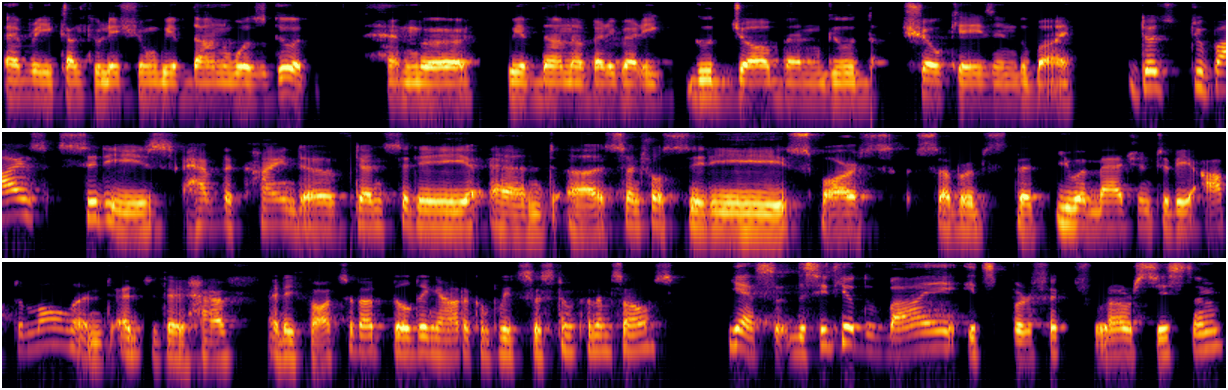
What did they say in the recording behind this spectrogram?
every calculation we have done was good. And uh, we have done a very, very good job and good showcase in Dubai. Does Dubai's cities have the kind of density and uh, central city sparse suburbs that you imagine to be optimal? And, and do they have any thoughts about building out a complete system for themselves? Yes, the city of Dubai it's perfect for our system,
